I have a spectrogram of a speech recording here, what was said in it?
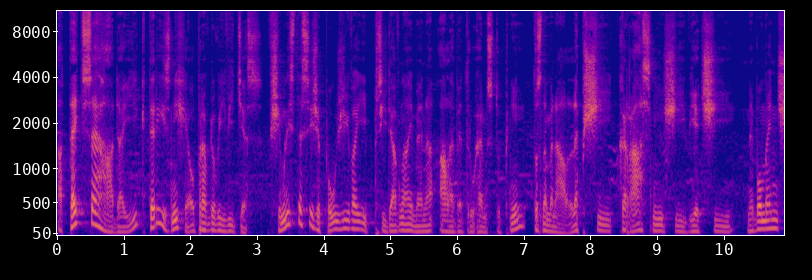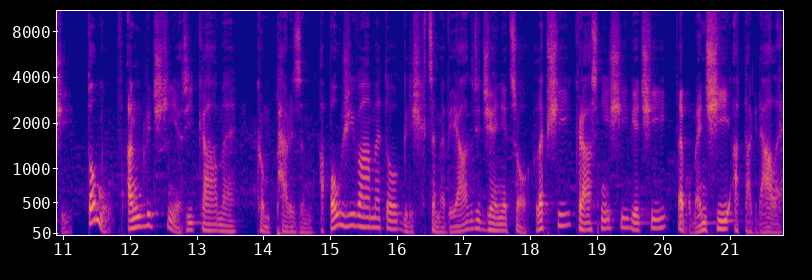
A teď se hádají, který z nich je opravdový vítěz. Všimli jste si, že používají přídavná jména, ale ve druhém stupni? To znamená lepší, krásnější, větší nebo menší. Tomu v angličtině říkáme comparison. A používáme to, když chceme vyjádřit, že je něco lepší, krásnější, větší nebo menší a tak dále.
